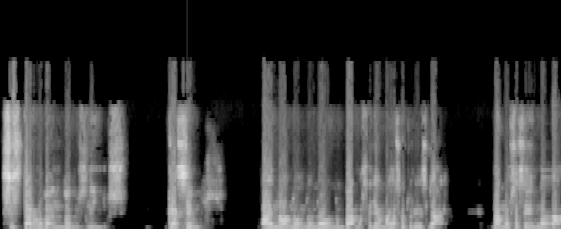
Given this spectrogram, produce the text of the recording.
se está robando a los niños. ¿Qué hacemos? Ah, no, no, no, no, vamos a llamar a las autoridades. No, vamos a hacer, no,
